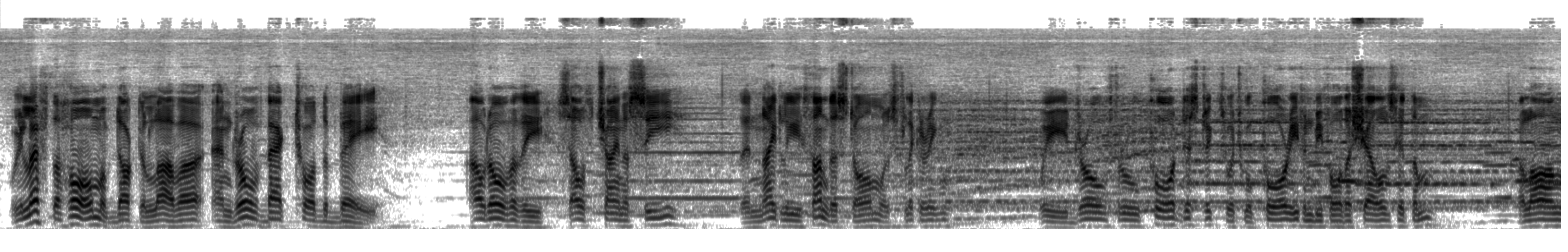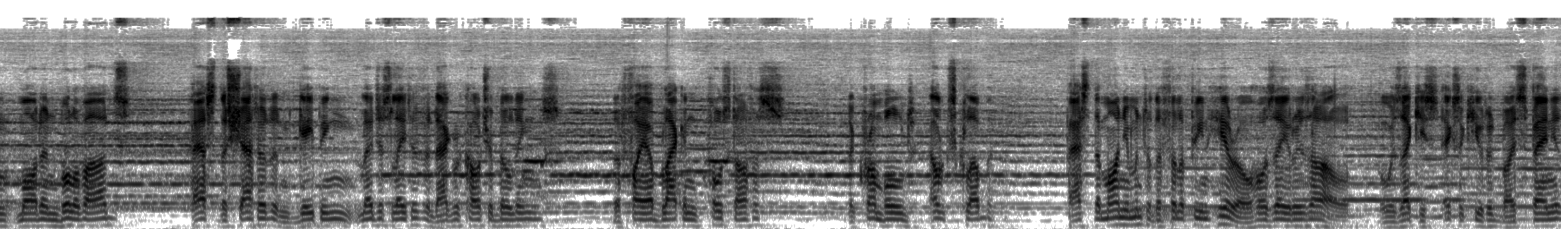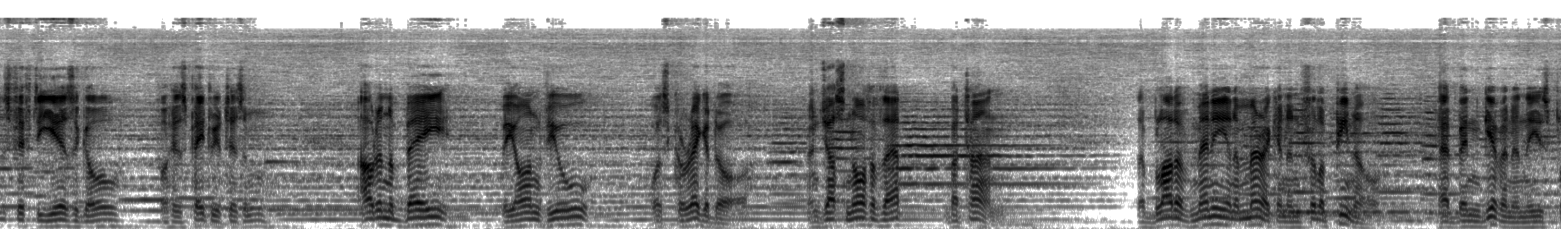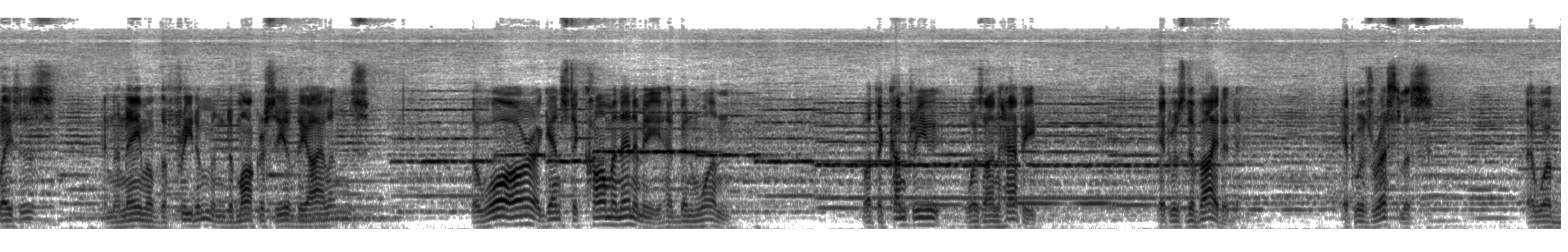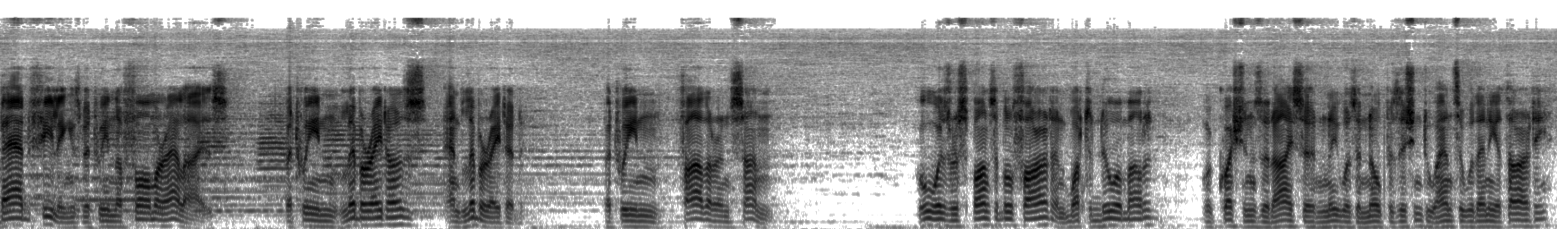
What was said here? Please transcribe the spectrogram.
We left the home of Dr. Lava and drove back toward the bay. Out over the South China Sea, the nightly thunderstorm was flickering. We drove through poor districts which were poor even before the shells hit them, along modern boulevards, past the shattered and gaping legislative and agriculture buildings, the fire blackened post office, the crumbled Elks Club, past the monument to the Philippine hero Jose Rizal, who was ex- executed by Spaniards 50 years ago for his patriotism. Out in the bay, beyond view, was Corregidor, and just north of that, Bataan. The blood of many an American and Filipino had been given in these places in the name of the freedom and democracy of the islands. The war against a common enemy had been won, but the country was unhappy. It was divided. It was restless. There were bad feelings between the former allies between liberators and liberated, between father and son. Who was responsible for it and what to do about it were questions that I certainly was in no position to answer with any authority.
